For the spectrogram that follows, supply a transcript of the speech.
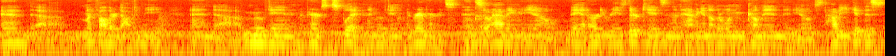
and uh, my father adopted me, and uh, moved in. My parents had split, and I moved in with my grandparents. And Okay. so having, you know, they had already raised their kids, and then having another one come in, and you know, how do you get this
